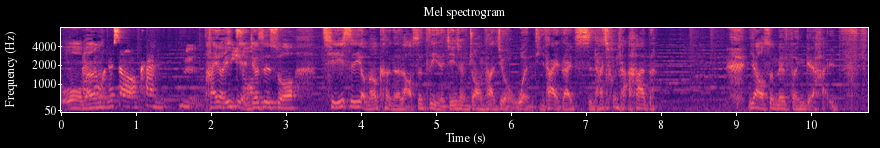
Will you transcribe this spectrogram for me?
我们我那时候看，嗯，还有一点就是说，其实有没有可能老师自己的精神状态就有问题，他也在吃，他就拿他的 药顺便分给孩子。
